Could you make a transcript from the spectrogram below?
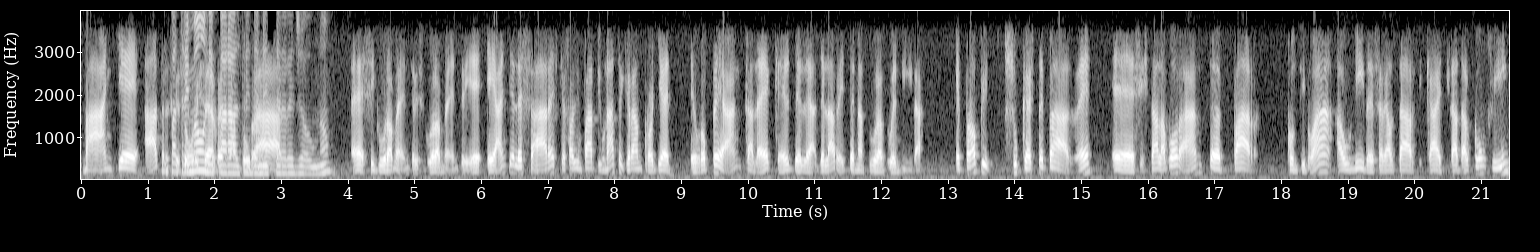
ma anche altre sono patrimonio per altri della nostra regione, no? Eh, sicuramente, sicuramente. E, e, anche le SARES che fanno parte di un altro grande progetto europeo che è della, della rete Natura 2000. E proprio su queste basi eh, si sta lavorando per continuare a unire le realtà che di là dal confine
